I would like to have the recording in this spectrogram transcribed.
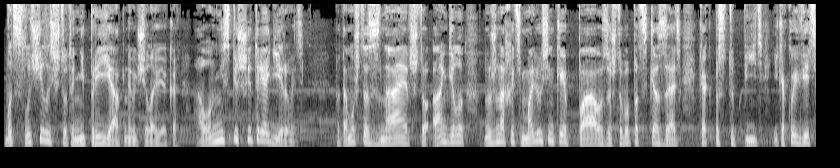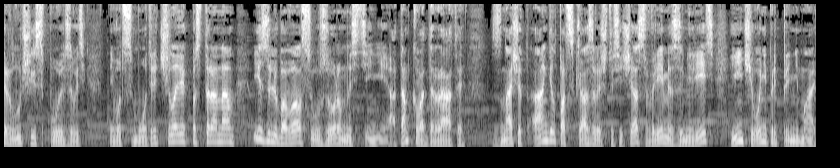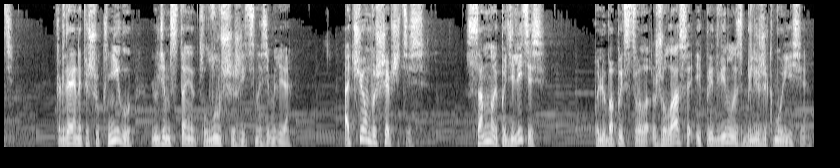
Вот случилось что-то неприятное у человека, а он не спешит реагировать» потому что знает, что ангелу нужна хоть малюсенькая пауза, чтобы подсказать, как поступить и какой ветер лучше использовать. И вот смотрит человек по сторонам и залюбовался узором на стене, а там квадраты. Значит, ангел подсказывает, что сейчас время замереть и ничего не предпринимать. Когда я напишу книгу, людям станет лучше жить на земле. О чем вы шепчетесь? Со мной поделитесь?» Полюбопытствовала Жуласа и придвинулась ближе к Мурисе.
